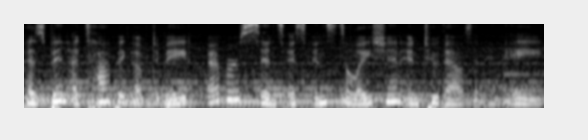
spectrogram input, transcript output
has been a topic of debate ever since its installation in 2008.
